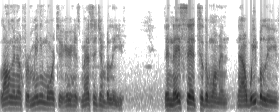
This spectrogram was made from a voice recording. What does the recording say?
long enough for many more to hear his message and believe. Then they said to the woman, Now we believe,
